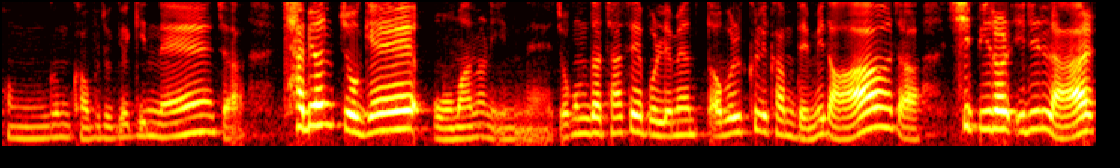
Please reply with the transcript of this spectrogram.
현금 과부족 여기 있네. 자, 차변 쪽에 5만 원이 있네. 조금 더 자세히 보려면 더블 클릭하면 됩니다. 자, 11월 1일 날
